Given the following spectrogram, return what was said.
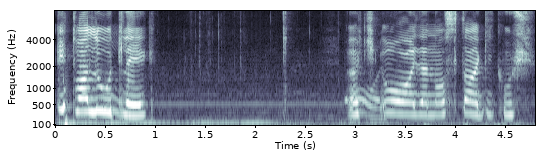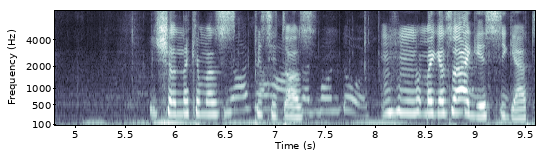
Itt van Loot Lake! Öcs, ó, de nosztalgikus. És nekem ez Ja, picit az. házat mondod? Uh-huh, meg ez az egész sziget.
